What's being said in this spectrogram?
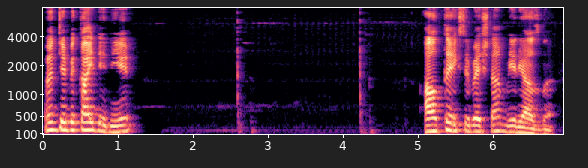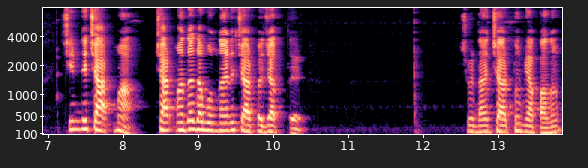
Önce bir kaydedeyim. 6 eksi 5'ten 1 yazdı. Şimdi çarpma. Çarpmada da bunları çarpacaktır. Şuradan çarpım yapalım.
